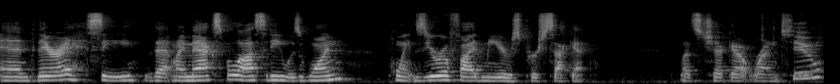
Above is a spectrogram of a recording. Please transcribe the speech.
And there I see that my max velocity was 1.05 meters per second. Let's check out run two.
